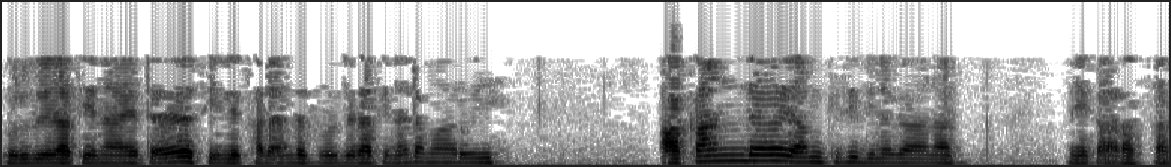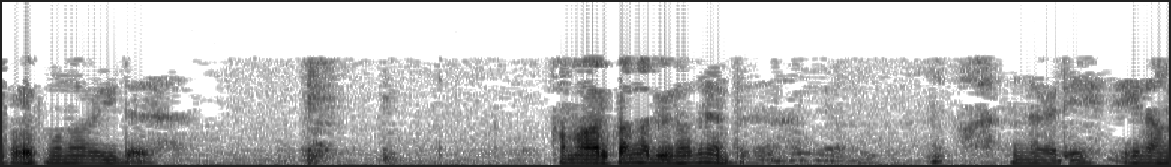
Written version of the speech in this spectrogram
පුරුදු වෙලා තියෙන අයට සීල කඩන්න පුරුදු වෙලා තියෙන අයට අමාරුයි. අකණ්ඩව යම් කිසි දින ගානක් මේක ආරක්ෂා කරොත් මොනවා වෙයිද? අමාරුකම් අඩු වෙනවද නැද්ද? අන්න වැඩි. එහෙනම්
